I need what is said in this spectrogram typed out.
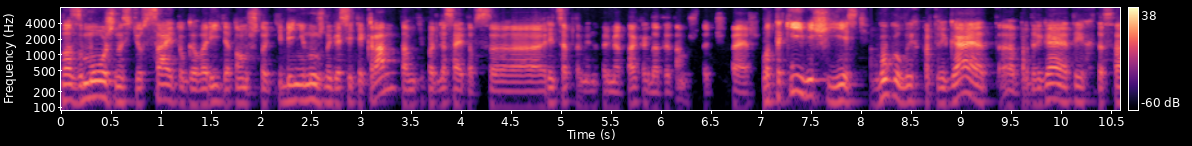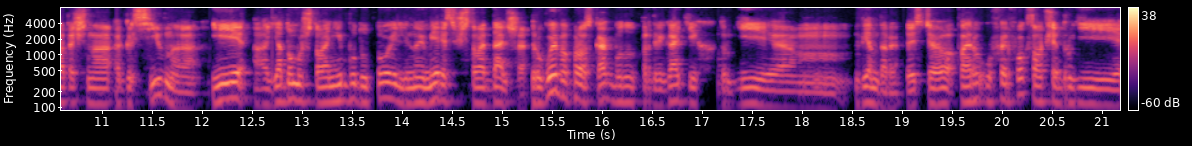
возможностью сайту говорить о том, что тебе не нужно гасить экран, там, типа для сайтов с э, рецептами, например, да, когда ты там что-то читаешь. Вот такие вещи есть. Google их продвигает, э, продвигает их достаточно агрессивно, и э, я думаю, что они будут в той или иной мере существовать дальше. Другой вопрос, как будут продвигать их другие эм, вендоры. То есть у Firefox вообще другие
